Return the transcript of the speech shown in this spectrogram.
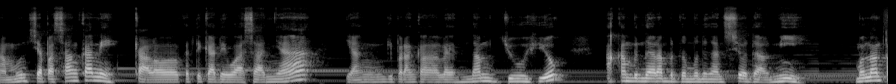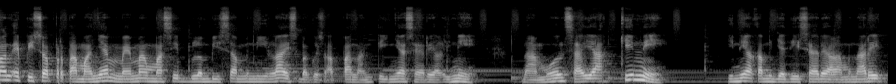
Namun siapa sangka nih kalau ketika dewasanya yang diperankan oleh Nam Joo Hyuk akan beneran bertemu dengan Seo Dalmi. Menonton episode pertamanya memang masih belum bisa menilai sebagus apa nantinya serial ini. Namun saya yakin nih ini akan menjadi serial yang menarik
